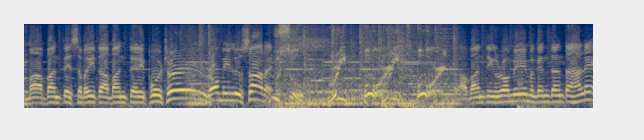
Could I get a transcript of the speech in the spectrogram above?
Mabante sa balita, Abante reporter, Romy Luzares. Puso Report. Report. Abanting Romy, magandang tanghali.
